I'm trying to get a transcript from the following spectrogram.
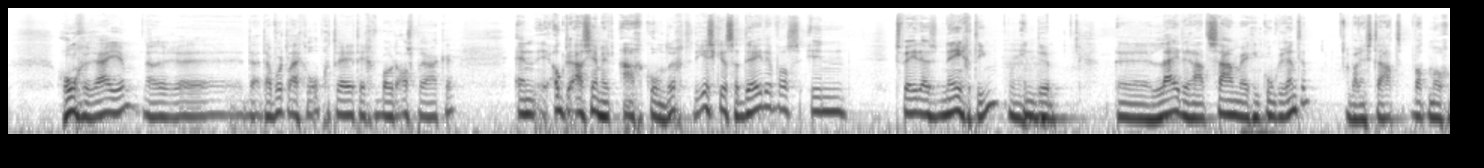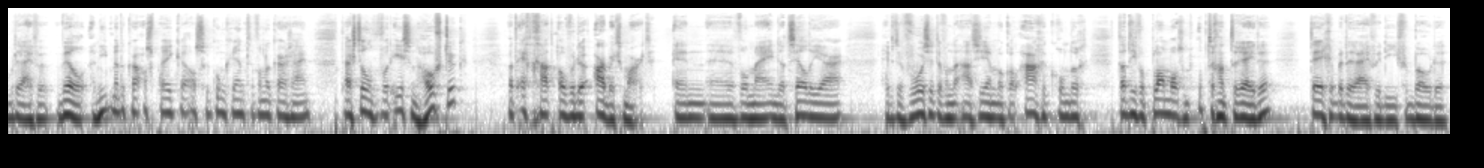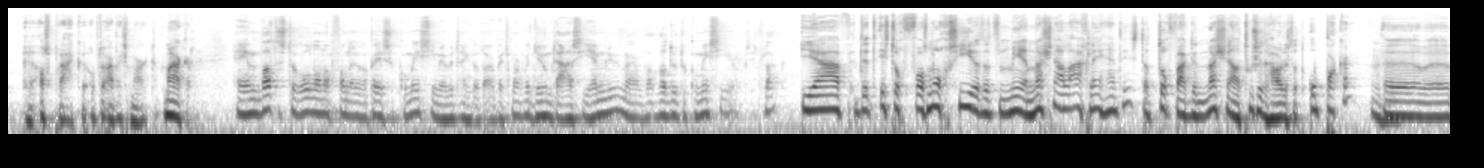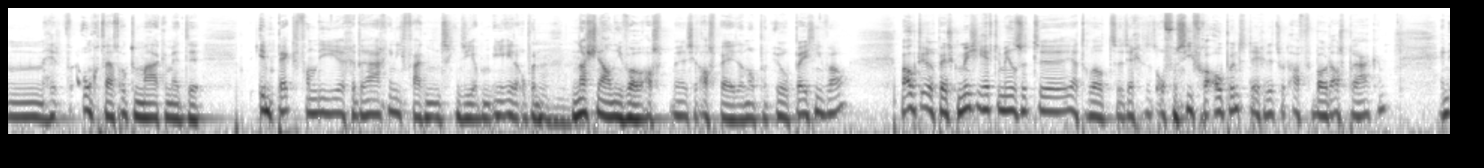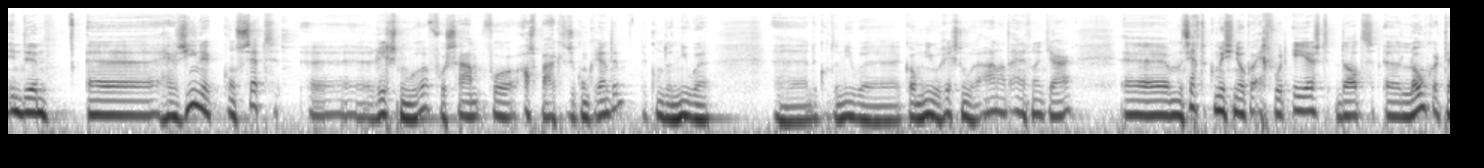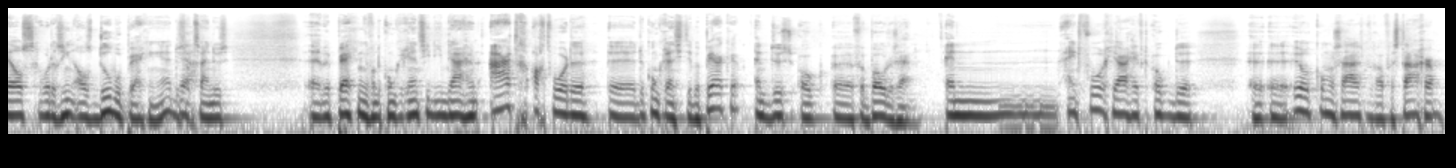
Hongarije. Daar, eh, daar, daar wordt eigenlijk al opgetreden tegen verboden afspraken. En ook de ACM heeft aangekondigd. De eerste keer dat ze dat deden was in 2019 in de eh leidraad Samenwerking Concurrenten. Waarin staat wat mogen bedrijven wel en niet met elkaar afspreken als ze concurrenten van elkaar zijn. Daar stond voor het eerst een hoofdstuk wat echt gaat over de arbeidsmarkt. En eh volgens mij in datzelfde jaar heeft de voorzitter van de ACM ook al aangekondigd dat hij van plan was om op te gaan treden tegen bedrijven die verboden eh, afspraken op de arbeidsmarkt maken. Hey, en wat is de rol dan nog van de Europese Commissie met betrekking tot de arbeidsmarkt? Want je noemt de ACM nu, maar wat, wat doet de Commissie op dit vlak? Ja, dat is toch vooralsnog zie je dat het meer een nationale aangelegenheid is. Dat toch vaak de nationale toezichthouders dat oppakken. Ehm, heeft ongetwijfeld ook te maken met de impact van die eh, gedraging. Die vaak misschien zie je op, eerder op een nationaal niveau af, zich afspelen dan op een Europees niveau. Maar ook de Europese Commissie heeft inmiddels het, eh, ja, toch wel het, zeg het offensief geopend tegen dit soort afverboden afspraken. En in de eh herziene concept eh, richtsnoeren voor, saam, voor afspraken tussen concurrenten. Er komt een nieuwe, er komt een nieuwe, komen nieuwe richtsnoeren aan aan het einde van het jaar. Ehm, zegt de commissie nu ook al echt voor het eerst dat loonkartels worden gezien als doelbeperkingen. Dus Ja. dat zijn dus beperkingen van de concurrentie die naar hun aard geacht worden de concurrentie te beperken en dus ook verboden zijn. En eind vorig jaar heeft ook de eh, eh, eurocommissaris, mevrouw Verstager,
